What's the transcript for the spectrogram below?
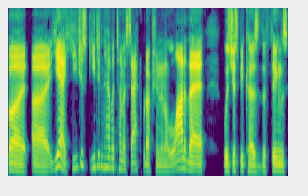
But uh, yeah, he just he didn't have a ton of sack production, and a lot of that was just because the things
